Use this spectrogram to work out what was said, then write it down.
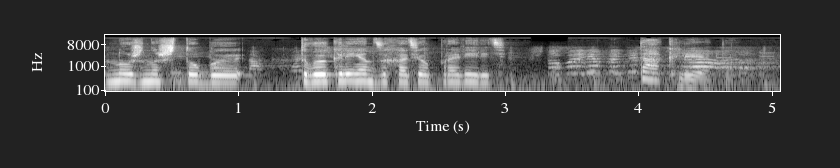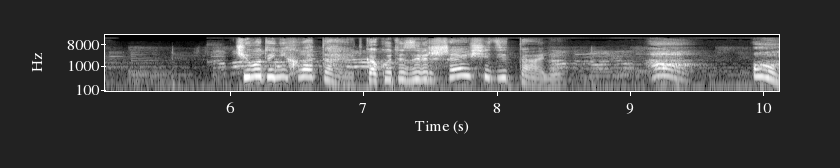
Нужно, чтобы твой клиент захотел проверить, так ли это. Чего-то не хватает, какой-то завершающей детали. А, О!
